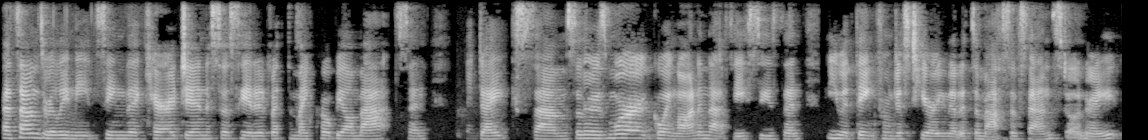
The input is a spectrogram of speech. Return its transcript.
That sounds really neat seeing the kerogen associated with the microbial mats and dikes. Um, so there's more going on in that facies than you would think from just hearing that it's a massive sandstone, right?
